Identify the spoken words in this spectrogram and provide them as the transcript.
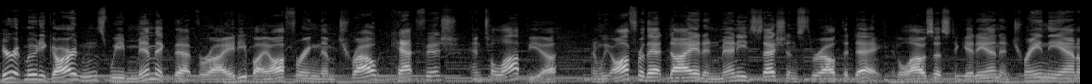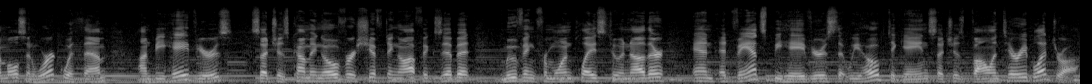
Here at Moody Gardens, we mimic that variety by offering them trout, catfish, and tilapia, and we offer that diet in many sessions throughout the day. It allows us to get in and train the animals and work with them on behaviors such as coming over, shifting off exhibit, moving from one place to another, and advanced behaviors that we hope to gain such as voluntary blood draw.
